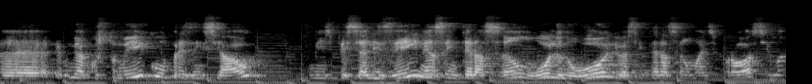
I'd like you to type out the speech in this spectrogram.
é, eu me acostumei com o presencial, me especializei nessa interação olho no olho, essa interação mais próxima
